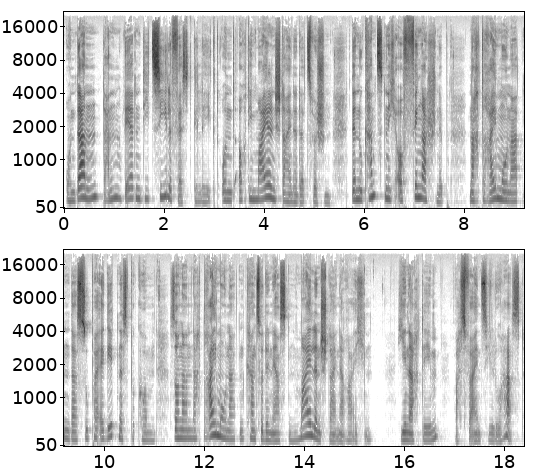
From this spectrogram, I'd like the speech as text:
Und dann, dann werden die Ziele festgelegt und auch die Meilensteine dazwischen. Denn du kannst nicht auf Fingerschnipp nach drei Monaten das super Ergebnis bekommen, sondern nach drei Monaten kannst du den ersten Meilenstein erreichen, je nachdem, was für ein Ziel du hast.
